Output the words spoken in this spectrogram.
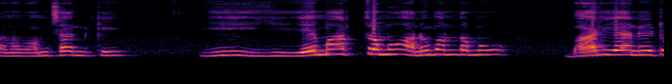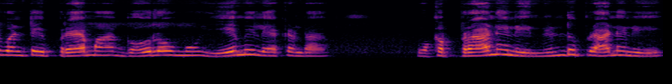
తన వంశానికి. ఈ ఏమాత్రము అనుబంధము భార్య అనేటువంటి ప్రేమ గౌరవము ఏమీ లేకుండా ఒక ప్రాణిని నిండు ప్రాణిని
